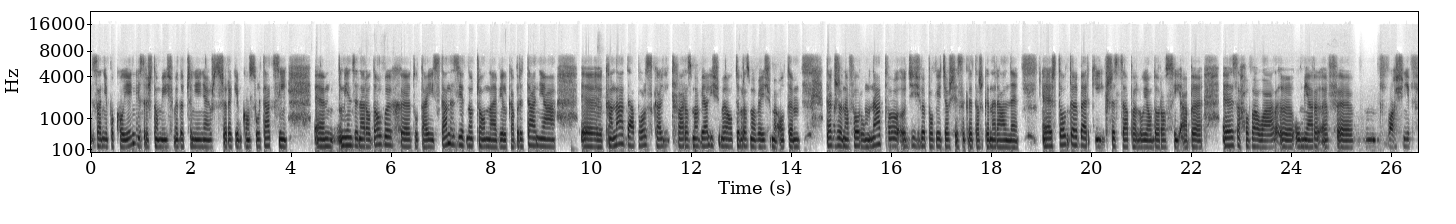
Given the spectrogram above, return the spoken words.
zaniepokojenie. Zresztą mieliśmy do czynienia już z szeregiem konsultacji między międzynarodowych, e, tutaj Stany Zjednoczone, Wielka Brytania, e, Kanada, Polska, Litwa. Rozmawialiśmy o tym, rozmawialiśmy o tym także na forum NATO. Dziś wypowiedział się sekretarz generalny e, Stoltenberg i wszyscy apelują do Rosji, aby zachowała umiar w, właśnie w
